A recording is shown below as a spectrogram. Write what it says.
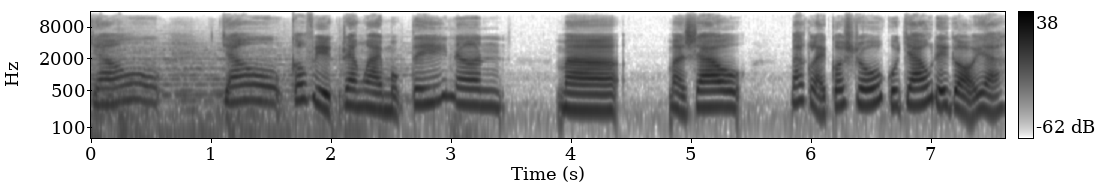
Cháu Cháu có việc ra ngoài một tí nên Mà Mà sao Bác lại có số của cháu để gọi ạ? À?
